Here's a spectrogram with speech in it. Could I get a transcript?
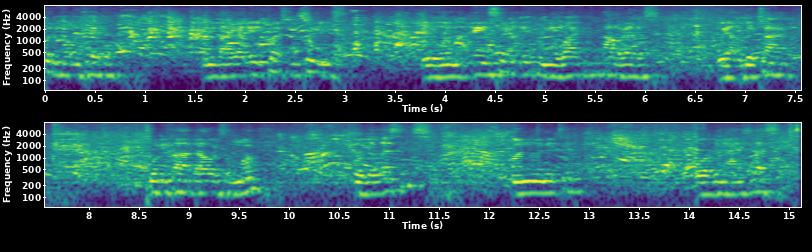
put them on the table. Anybody got any questions, please. You're one of my dance family, from your wife, holler at us. We have a good time. $25 a month for your lessons. Unlimited, organized lessons.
